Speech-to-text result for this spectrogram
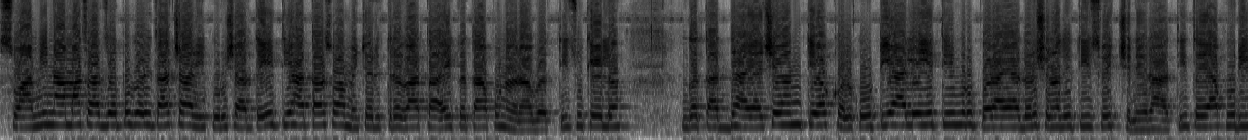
स्वामी नामाचा जप करिता चारी पुरुषार्थ इतिहाता स्वामी चरित्र गाता ऐकता पुनरावृत्ती चुकेल. गताध्यायाचे अंत्य कलकोटी आले येती नृपराया दर्शन देती स्वेच्छेने राहती तयापुरी.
